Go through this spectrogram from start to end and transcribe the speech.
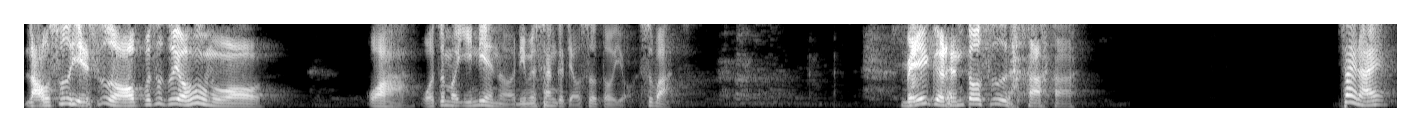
老师也是哦，不是只有父母哦。哇，我这么一念哦，你们三个角色都有是吧？每一个人都是啊！再来，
